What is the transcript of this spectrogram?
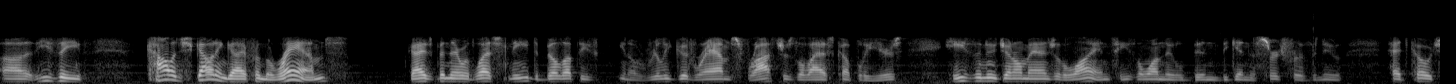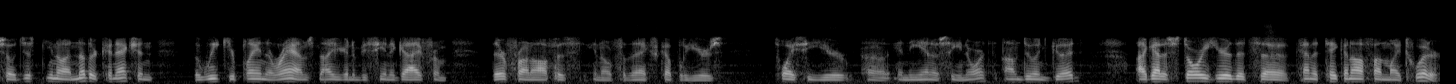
Uh, he's the college scouting guy from the Rams. Guy's been there with Les Snead to build up these, you know, really good Rams rosters the last couple of years. He's the new general manager of the Lions. He's the one who'll been begin the search for the new head coach. So just you know another connection. The week you're playing the Rams, now you're going to be seeing a guy from their front office, you know, for the next couple of years, twice a year uh, in the NFC North. I'm doing good. I got a story here that's uh, kind of taken off on my Twitter.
